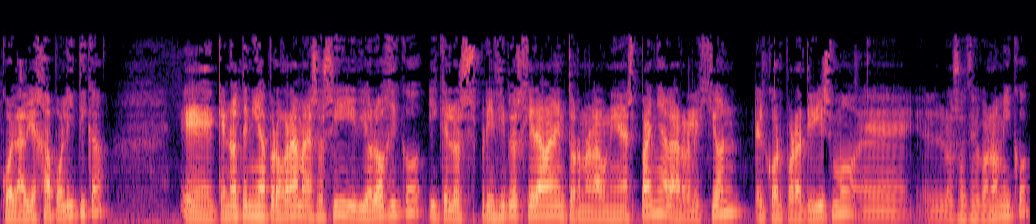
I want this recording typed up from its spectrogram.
con la vieja política, eh, que no tenía programa, eso sí, ideológico, y que los principios giraban en torno a la unidad de España, la religión, el corporativismo, lo socioeconómico,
